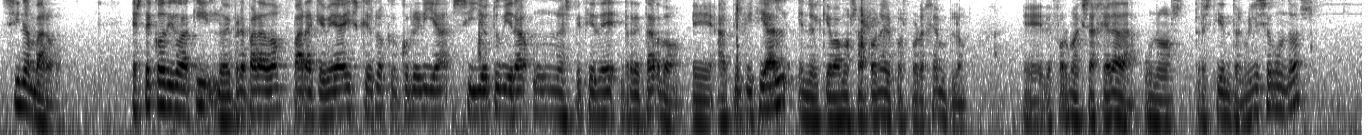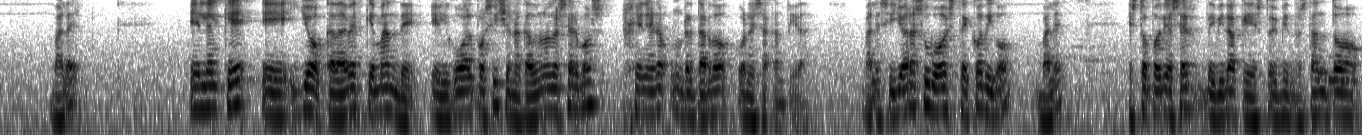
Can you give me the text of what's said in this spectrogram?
Sin embargo, este código aquí lo he preparado para que veáis qué es lo que ocurriría si yo tuviera una especie de retardo eh, artificial en el que vamos a poner, pues por ejemplo, eh, de forma exagerada, unos 300 milisegundos, ¿vale? En el que eh, yo cada vez que mande el goal position a cada uno de los servos genero un retardo con esa cantidad, ¿vale? Si yo ahora subo este código, ¿vale? Esto podría ser debido a que estoy mientras tanto,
